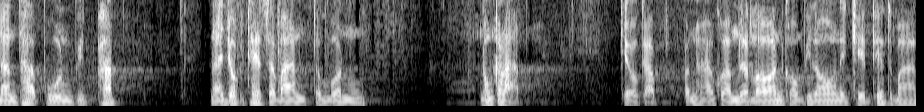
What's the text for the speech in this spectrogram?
นันทภูลพิพัฒน์นายกเทศบาลตำบลหนองกระดา เกี่ยวกับปัญหาความเดือดร้อนของพี่น้องในเขตเทศบาล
